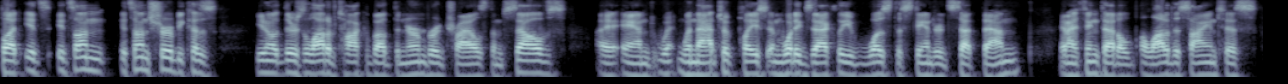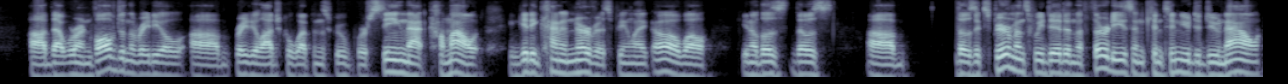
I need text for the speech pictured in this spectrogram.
but it's it's un it's unsure because you know there's a lot of talk about the Nuremberg trials themselves uh, and w- when that took place and what exactly was the standard set then. And I think that a, a lot of the scientists uh, that were involved in the radio uh, radiological weapons group were seeing that come out and getting kind of nervous, being like, "Oh well, you know those those uh, those experiments we did in the 30s and continue to do now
